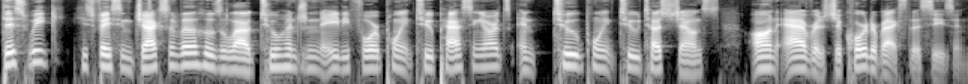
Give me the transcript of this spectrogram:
This week, he's facing Jacksonville, who's allowed 284.2 passing yards and 2.2 touchdowns on average to quarterbacks this season.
